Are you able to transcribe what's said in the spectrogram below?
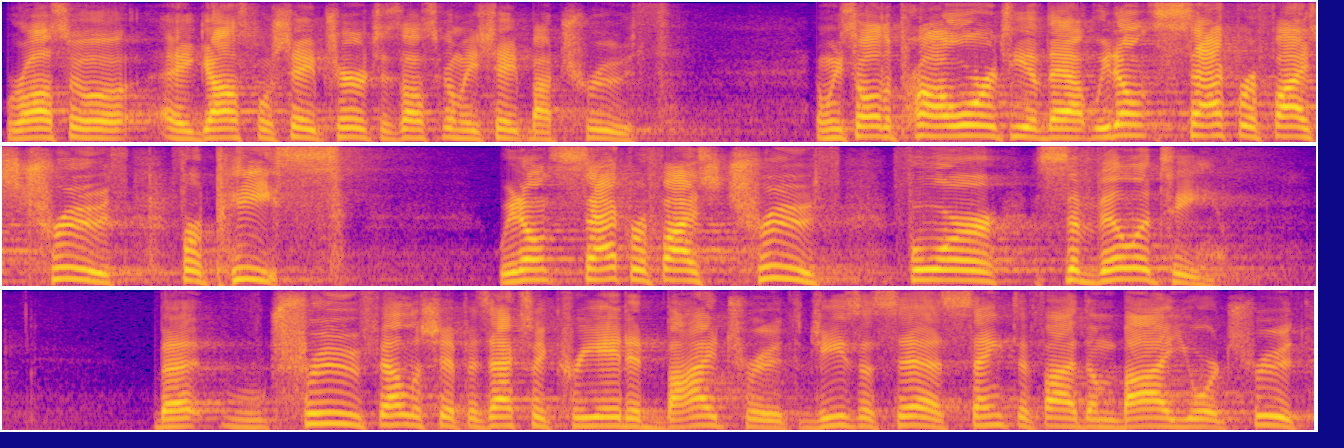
We're also a gospel shaped church, is also going to be shaped by truth. And we saw the priority of that. We don't sacrifice truth for peace. We don't sacrifice truth for civility. But true fellowship is actually created by truth. Jesus says, Sanctify them by your truth.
